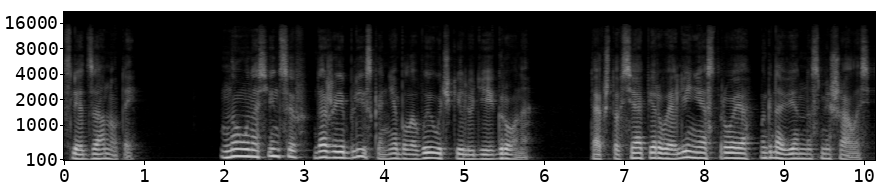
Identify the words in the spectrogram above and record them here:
вслед за анотой. Но у носинцев даже и близко не было выучки людей Грона. Так что вся первая линия строя мгновенно смешалась,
